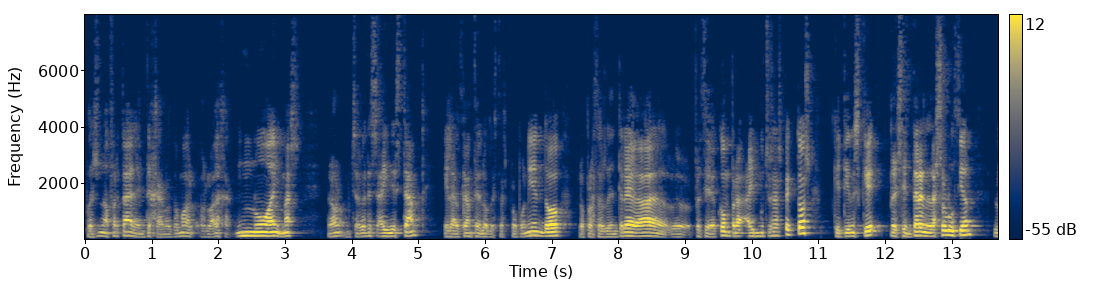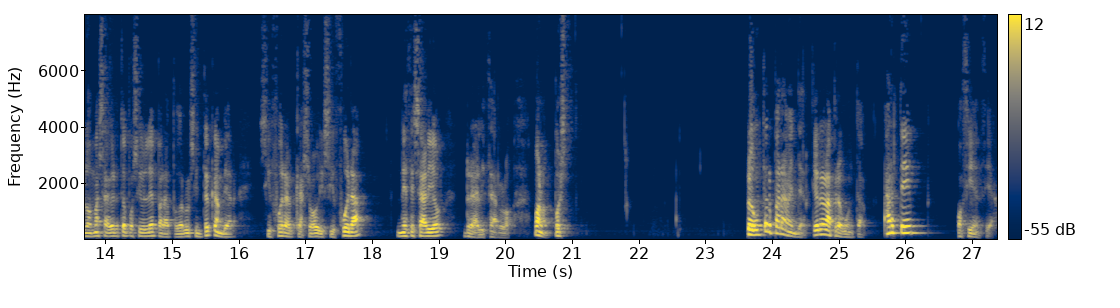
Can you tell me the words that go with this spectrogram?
Pues una oferta de lentejas, lo tomas o la dejas. No hay más. Pero bueno, muchas veces ahí está el alcance de lo que estás proponiendo, los plazos de entrega, el precio de compra. Hay muchos aspectos que tienes que presentar en la solución lo más abierto posible para poderlos intercambiar, si fuera el caso y si fuera necesario realizarlo. Bueno, pues preguntar para vender, ¿qué era la pregunta? ¿Arte o ciencia?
